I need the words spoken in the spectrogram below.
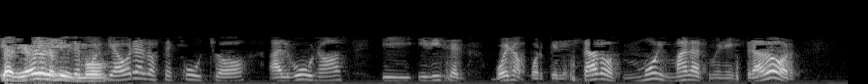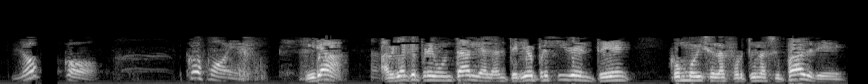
Bueno, y ahora lo mismo. Porque ahora los escucho, algunos, y, y dicen, bueno, porque el Estado es muy mal administrador. ¡Loco! ¿Cómo es? Mirá, habría que preguntarle al anterior presidente cómo hizo la fortuna su padre,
